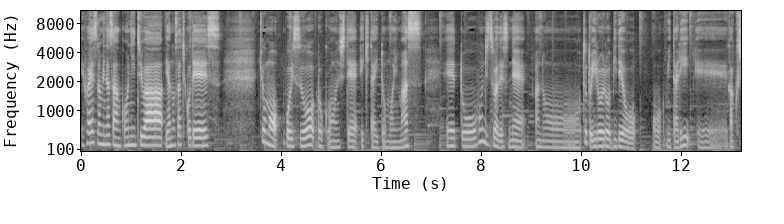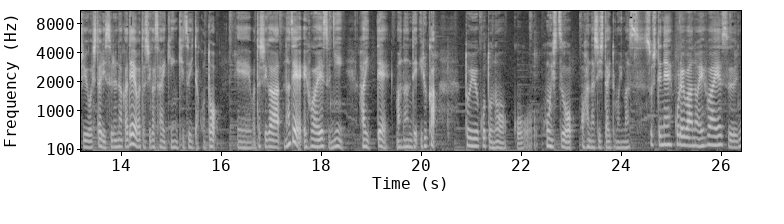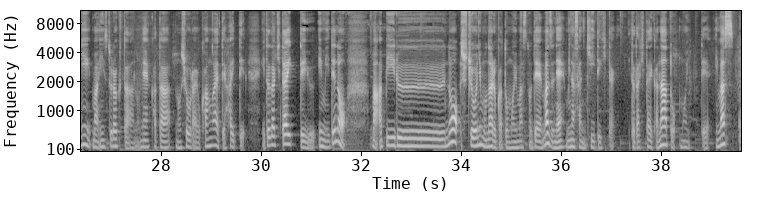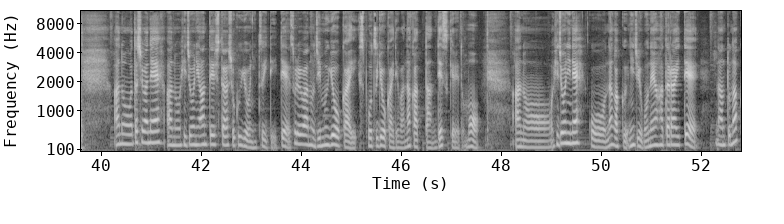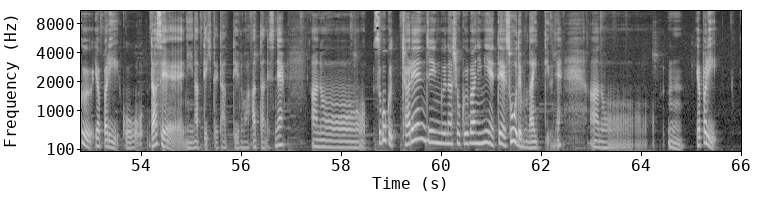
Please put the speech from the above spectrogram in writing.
FIS の皆さんこんにちは。矢野幸子です。今日もボイスを録音していきたいと思います。えっ、ー、と本日はですねあのー、ちょっといろいろビデオを見たり、えー、学習をしたりする中で私が最近気づいたこと、え私がなぜ FIS に入って学んでいるか。ということのこう本質をお話ししたいと思いますそしてねこれはあの FIS に、まあ、インストラクターの、ね、方の将来を考えて入っていただきたいっていう意味での、まあ、アピールの主張にもなるかと思いますのでまずね皆さんに聞いていきたいいただきたいかなと思っています。あの私はねあの非常に安定した職業についていてそれはあの事務業界スポーツ業界ではなかったんですけれどもあの非常にねこう長く25年働いてなんとなくやっぱりこう惰性になってきてたっていうのはあったんですね。あのすごくチャレンジングな職場に見えてそうでもないっていうね、あのうん、やっぱり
